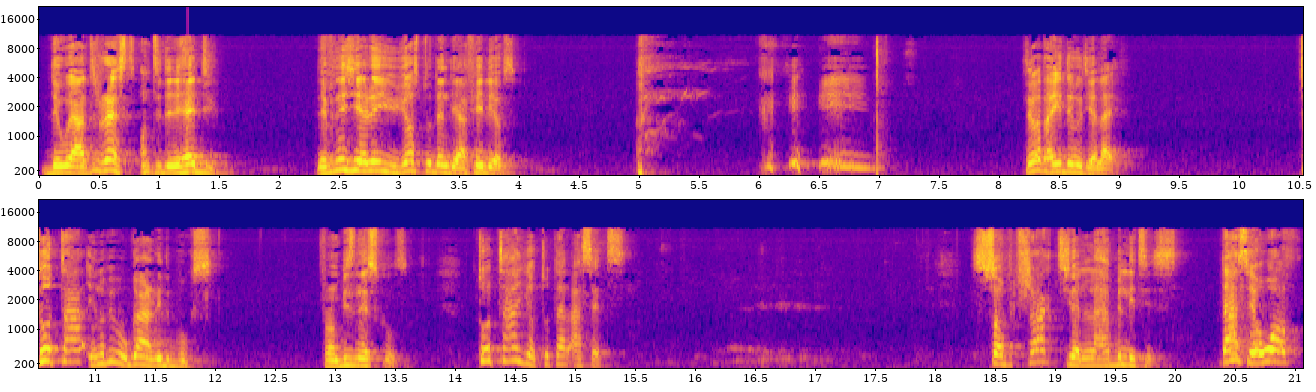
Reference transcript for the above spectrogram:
They were at rest until they heard you. They finish hearing you, just told them they are failures. so what are you doing with your life? Total, you know, people go and read books from business schools. Total your total assets. Subtract your liabilities. That's your worth.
